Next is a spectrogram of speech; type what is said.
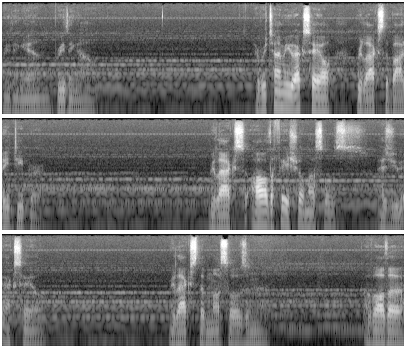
Breathing in, breathing out. Every time you exhale, relax the body deeper. Relax all the facial muscles as you exhale. Relax the muscles and of all the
